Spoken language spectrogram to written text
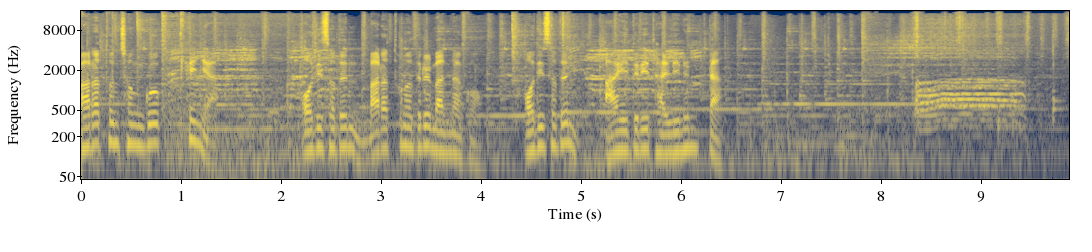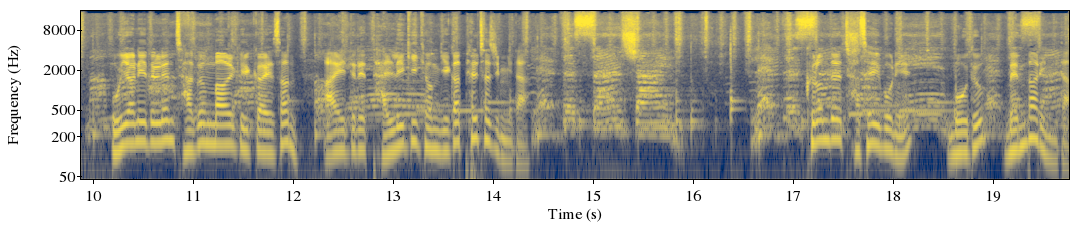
마라톤 천국 케냐. 어디서든 마라토너들을 만나고 어디서든 아이들이 달리는 땅. 우연히 들른 작은 마을 길가에선 아이들의 달리기 경기가 펼쳐집니다. 그런데 자세히 보니 모두 맨발입니다.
